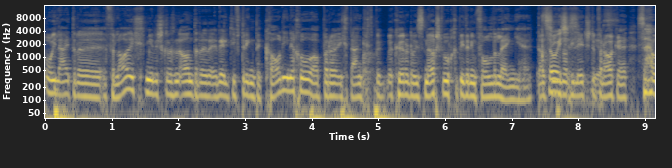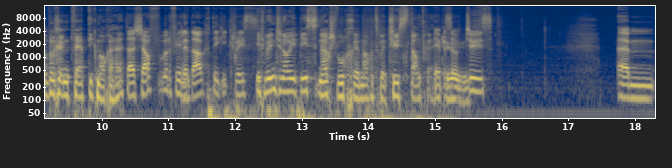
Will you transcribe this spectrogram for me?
euch leider äh, verlassen. Mir ist gerade ein anderer äh, relativ dringender Call reingekommen, aber äh, ich denke, wir, wir hören uns nächste Woche wieder in voller Länge. Dass so ich noch die letzten yes. Fragen selber könnt fertig machen könnt. Das schaffen wir. Vielen Dank, Digi Chris. Ich wünsche euch bis nächste Woche. Macht's gut. Tschüss, danke. Ebenso. Tschüss. Tschüss. Ähm,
